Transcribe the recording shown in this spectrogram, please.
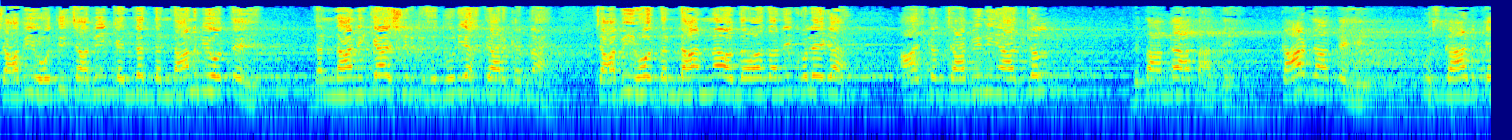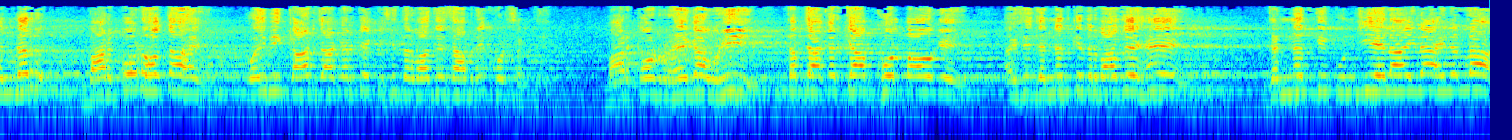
چابی ہوتی، چابی کے اندر دندان بھی ہوتے ہیں۔ دندان کیا شرک سے دوری اختیار کرنا ہے۔ چابی ہو، دندان نہ ہو، دروازہ نہیں کھلے گا۔ آج کل چابی نہیں، آج کل بتاقات آتے ہیں۔ کارڈ آتے ہیں۔ اس کارڈ کے اندر بار کوڈ ہوتا ہے۔ کوئی بھی کارڈ جا کر کے کسی دروازے سے آپ نہیں کھول سکتے۔ بار کوڈ رہے گا وہی۔ تب جا کر کے آپ کھول پاؤ گے۔ ایسے جنت کے دروازے ہیں۔ جنت کی کنجی ہے لا الہ الا اللہ،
